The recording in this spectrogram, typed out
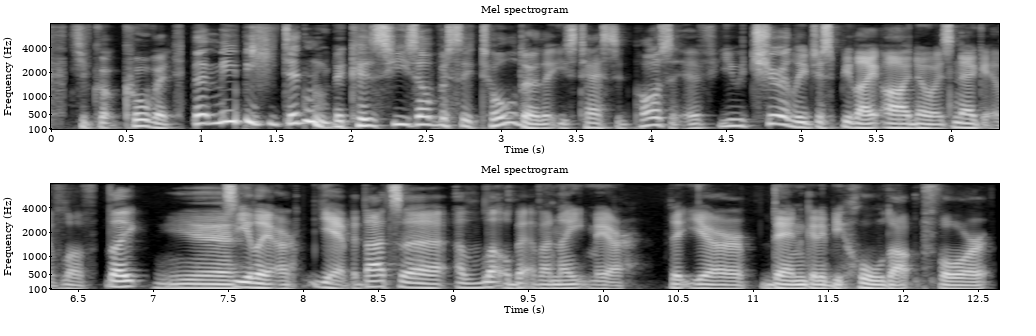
You've got COVID. But maybe he didn't because he's obviously told her that he's tested positive. You would surely just be like, oh, no, it's negative, love. Like, Yeah. see you later. Yeah, but that's a, a little bit of a nightmare that you're then going to be holed up for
